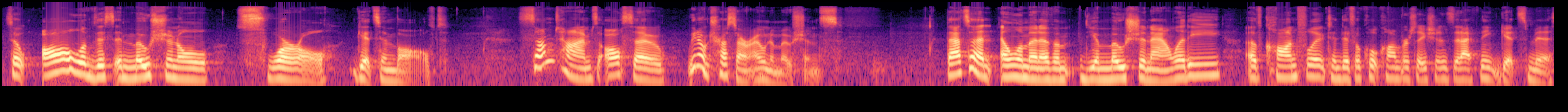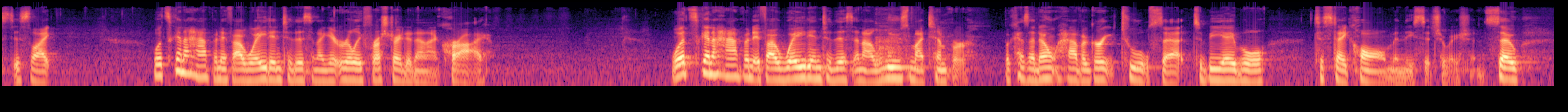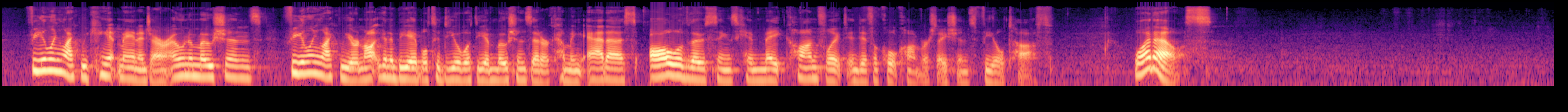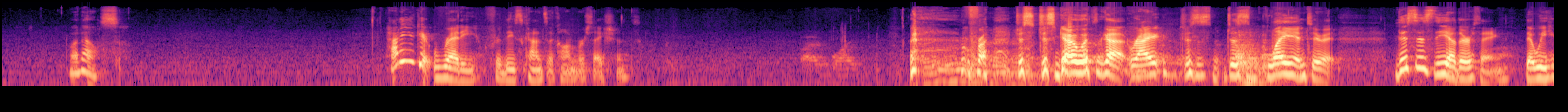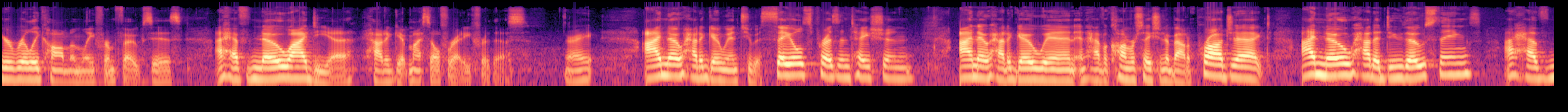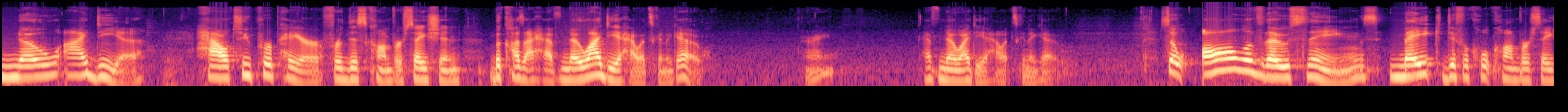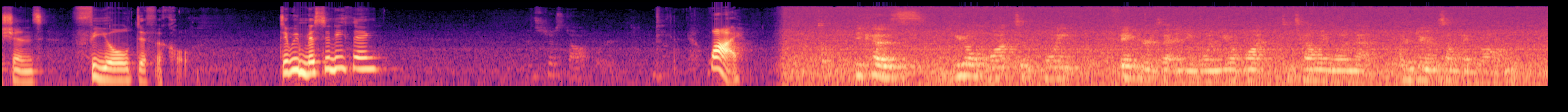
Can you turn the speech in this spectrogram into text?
So all of this emotional swirl gets involved. Sometimes also we don't trust our own emotions. That's an element of um, the emotionality of conflict and difficult conversations that I think gets missed. It's like, what's going to happen if I wade into this and I get really frustrated and I cry? What's going to happen if I wade into this and I lose my temper because I don't have a great tool set to be able to stay calm in these situations? So, feeling like we can't manage our own emotions, feeling like we are not going to be able to deal with the emotions that are coming at us, all of those things can make conflict and difficult conversations feel tough. What else? What else? How do you get ready for these kinds of conversations? just just go with the gut, right? Just just lay into it. This is the other thing that we hear really commonly from folks is I have no idea how to get myself ready for this, right? I know how to go into a sales presentation. I know how to go in and have a conversation about a project. I know how to do those things. I have no idea how to prepare for this conversation because I have no idea how it's going to go. All right? Have no idea how it's going to go. So, all of those things make difficult conversations feel difficult. Did we miss anything? It's just awkward. Why? Because you don't want to point fingers at anyone. You don't want to tell anyone that they're doing something wrong.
